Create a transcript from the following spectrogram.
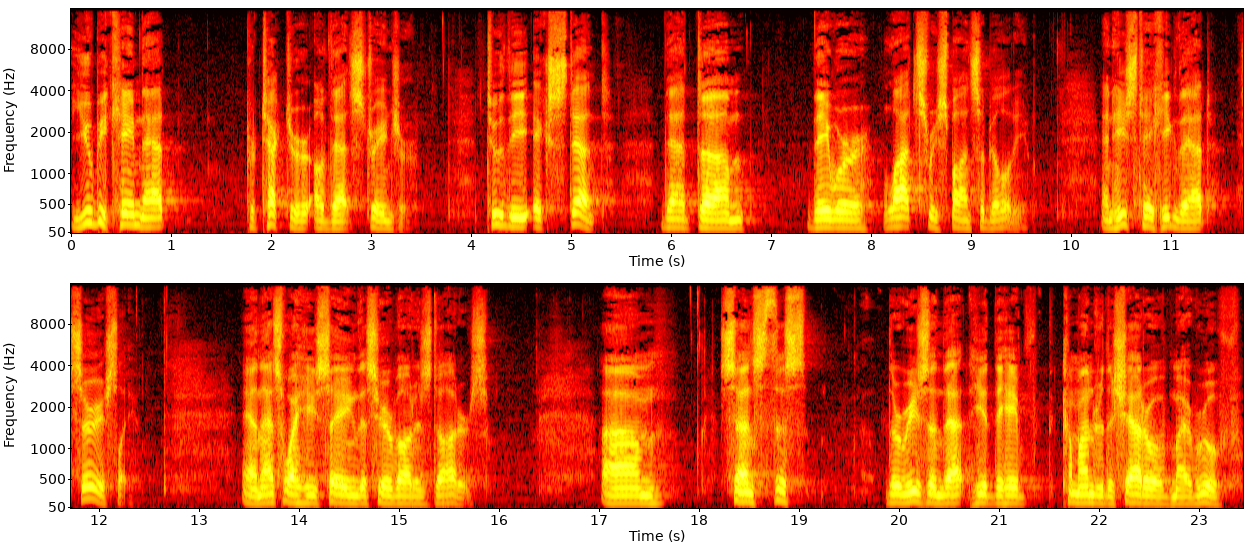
you became that protector of that stranger to the extent that um, they were Lot's responsibility. And he's taking that seriously. And that's why he's saying this here about his daughters. Um, since this, the reason that he, they have come under the shadow of my roof.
